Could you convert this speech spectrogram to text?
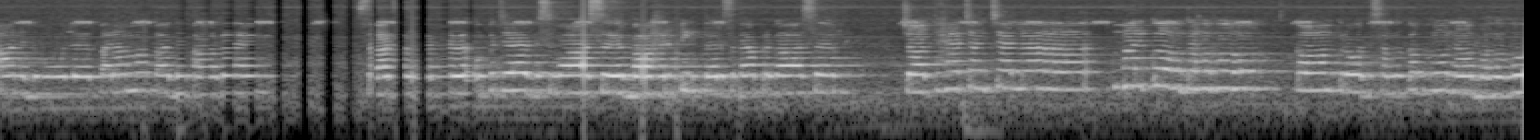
ਆਨੰਦ ਮੂਲ ਪਰਮ ਪਦ ਪਾਵੈ। ਸਾਧ ਉਪਜੈ ਵਿਸਵਾਸ, ਬਾਹਰ ਭੀਤਰ ਸਦਾ ਪ੍ਰਗਾਸ। ਚੌਥ ਹੈ ਚੰਚਲ, ਮਨ ਕੋ ਗਹੋ, ਕਾਮ ਕ੍ਰੋਧ ਸੰਗ ਕਭੂ ਨ ਬਹੋ।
